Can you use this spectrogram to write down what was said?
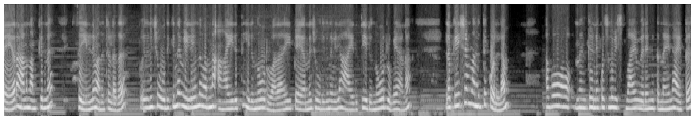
പെയറാണ് നമുക്കിന്ന് സെയിലിന് വന്നിട്ടുള്ളത്. ഇതിന് ചോദിക്കുന്ന വില എന്ന് പറഞ്ഞാൽ ആയിരത്തി ഇരുന്നൂറ് രൂപ. അതായത് ഈ പെയറിന് ചോദിക്കുന്ന വില ആയിരത്തി ഇരുന്നൂറ് രൂപയാണ്. ലൊക്കേഷൻ വന്നിട്ട് കൊല്ലം. അപ്പോൾ നിങ്ങൾക്ക് ഇതിനെക്കുറിച്ചുള്ള വിശദമായ വിവരം കിട്ടുന്നതിനായിട്ട്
